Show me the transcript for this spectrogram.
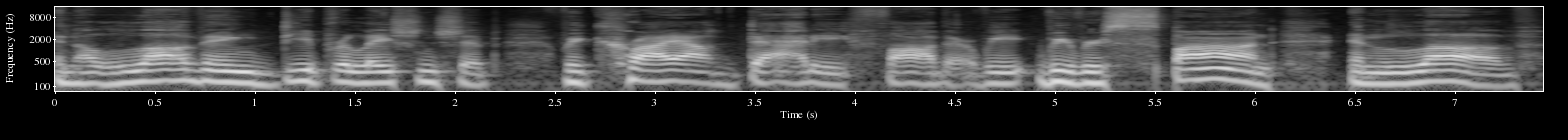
in a loving, deep relationship. We cry out, Daddy, Father. We, we respond in love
